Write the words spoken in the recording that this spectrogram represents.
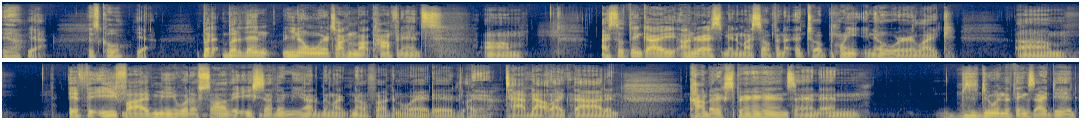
Yeah. Yeah. It's cool. Yeah. But but then, you know, when we were talking about confidence, um, I still think I underestimated myself in, to a point, you know, where like um if the E5 me would have saw the E7 me, I'd have been like, no fucking way, dude. Like tabbed out like that and combat experience and and doing the things I did.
